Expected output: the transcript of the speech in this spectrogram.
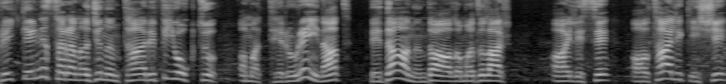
Yüreklerini saran acının tarifi yoktu ama teröre inat veda anında ağlamadılar. Ailesi 6 aylık eşi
